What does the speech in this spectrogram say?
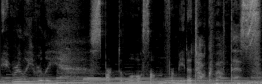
it really, really sparked a little something for me to talk about this.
